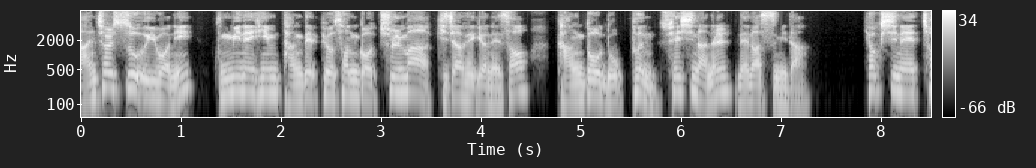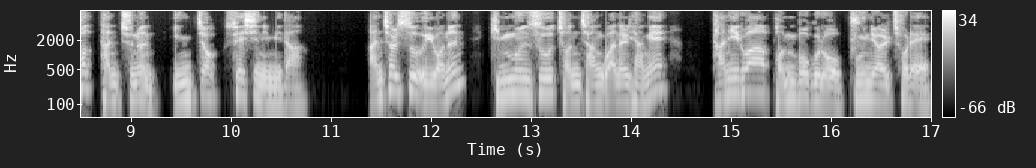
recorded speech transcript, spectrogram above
안철수 의원이 국민의힘 당대표 선거 출마 기자회견에서 강도 높은 쇄신안을 내놨습니다. 혁신의 첫 단추는 인적 쇄신입니다. 안철수 의원은 김문수 전 장관을 향해 단일화 번복으로 분열 초래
